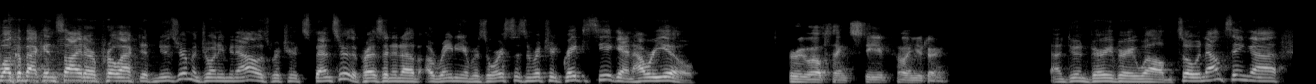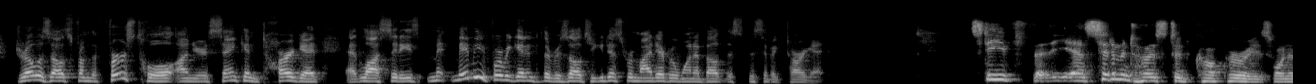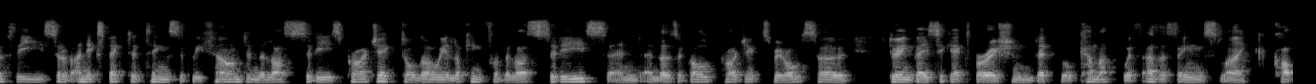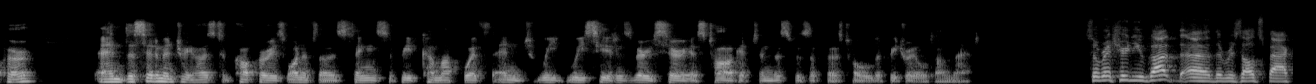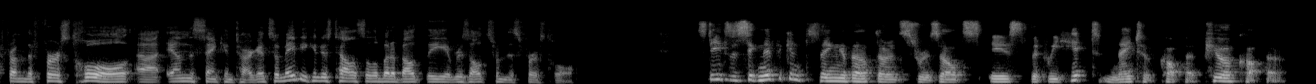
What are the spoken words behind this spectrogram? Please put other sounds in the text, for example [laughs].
welcome back inside our proactive newsroom. And joining me now is Richard Spencer, the president of Aurania Resources. And Richard, great to see you again. How are you? Very well, thanks, Steve. How are you doing? I'm doing very, very well. So, announcing uh, drill results from the first hole on your Tsenken target at Lost Cities. M- maybe before we get into the results, you could just remind everyone about the specific target. Steve, uh, yeah, sediment hosted copper is one of the sort of unexpected things that we found in the Lost Cities project. Although we're looking for the Lost Cities and, and those are gold projects, we're also doing basic exploration that will come up with other things like copper. And the sedimentary hosted copper is one of those things that we've come up with, and we, we see it as a very serious target. And this was the first hole that we drilled on that. So, Richard, you got uh, the results back from the first hole uh, and the Tsenken target. So, maybe you can just tell us a little bit about the results from this first hole. Steve, the significant thing about those results is that we hit native copper, pure copper.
